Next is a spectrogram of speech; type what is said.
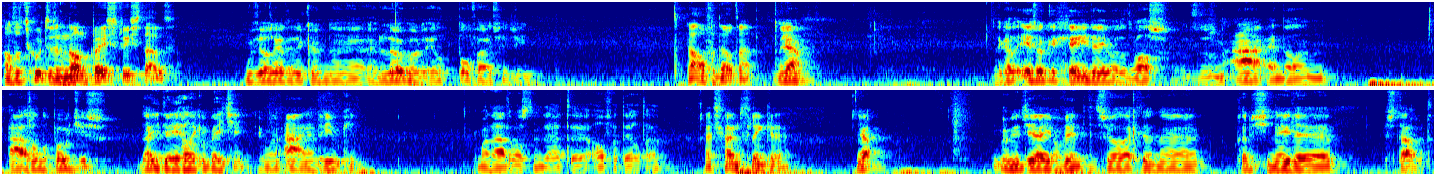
als het goed is, een non-pastry stout. Ik moet wel zeggen dat ik hun, eh, logo er heel tof uit vind zien. De Alpha Delta. Ja. Ik had eerst ook geen idee wat het was. Het was een A en dan een A zonder pootjes. Dat idee had ik een beetje. Maar een A en een driehoekje. Maar later was het inderdaad eh Alpha Delta. Hij schuimt flink, hè? Ja. Ik ben benieuwd wat jij hiervan vindt. Het is wel echt een eh, traditionele stout.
